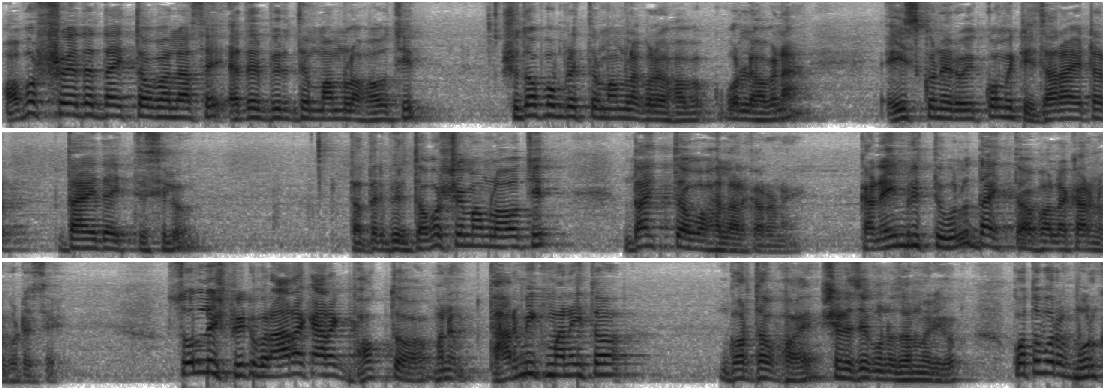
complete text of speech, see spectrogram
অবশ্যই এদের দায়িত্ব বলে আছে, এদের বিরুদ্ধে মামলা হওয়া উচিত। শুধু অপমৃত্যুর মামলা করে হবে, করলে হবে না। ইসকনের ওই কমিটি, যারা এটার দায় দায়িত্বে ছিল তাদের বিরুদ্ধে অবশ্যই মামলা হওয়া উচিত, দায়িত্ব অবহেলার কারণে। কারণ এই মৃত্যুগুলো দায়িত্ব অবহেলার কারণে ঘটেছে। চল্লিশ ফিট উপর আরেক আরেক ভক্ত মানে ধার্মিক মানেই তো গর্ধব হয়, সেটা যে কোনো ধর্মেরই হোক, কত বড় মূর্খ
